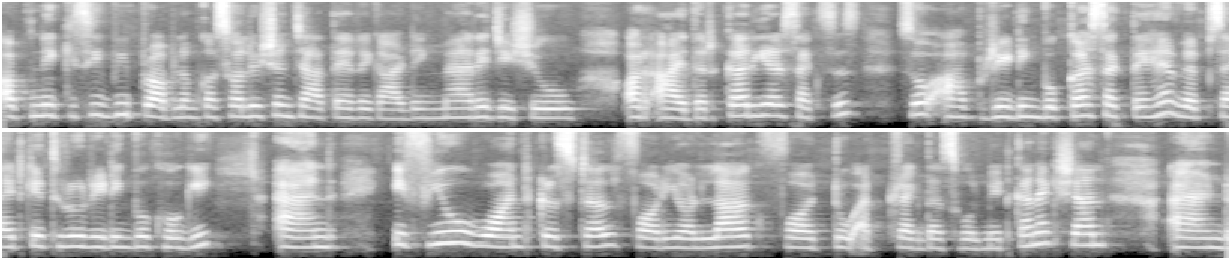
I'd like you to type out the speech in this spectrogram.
अपने किसी भी प्रॉब्लम का सॉल्यूशन चाहते हैं रिगार्डिंग मैरिज इशू और आयदर करियर सक्सेस सो आप रीडिंग बुक कर सकते हैं। वेबसाइट के थ्रू रीडिंग बुक होगी। And if you want crystal for your luck for to attract the soulmate connection and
